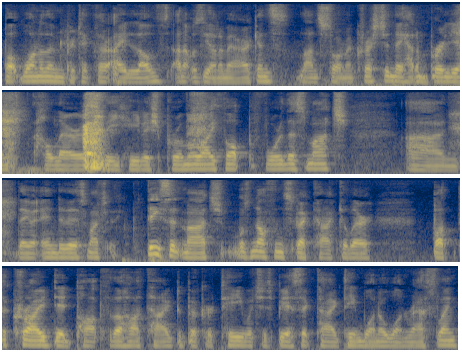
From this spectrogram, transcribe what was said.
but one of them in particular I loved, and it was the Un-Americans, Lance Storm and Christian. They had a brilliant, hilariously heelish promo I thought before this match, and they went into this match. Decent match, was nothing spectacular, but the crowd did pop for the hot tag to Booker T, which is basic tag team 101 wrestling.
